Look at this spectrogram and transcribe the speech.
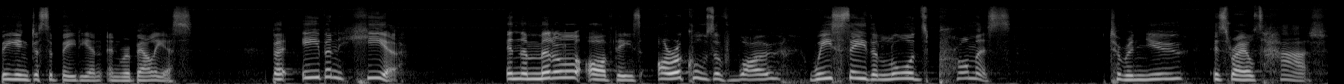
being disobedient and rebellious. But even here, in the middle of these oracles of woe, we see the Lord's promise to renew Israel's heart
